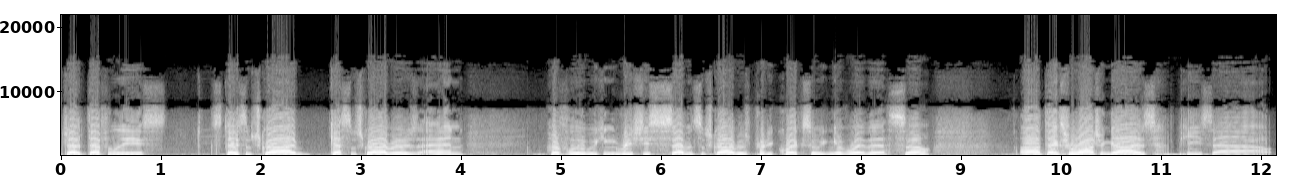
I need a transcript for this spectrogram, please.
definitely stay subscribed, get subscribers, and hopefully we can reach these seven subscribers pretty quick so we can give away this. So, uh, thanks for watching, guys. Peace out.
